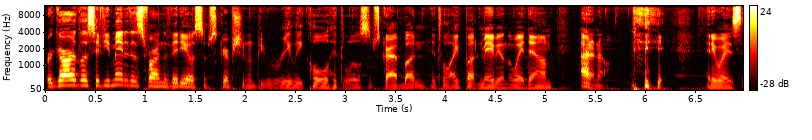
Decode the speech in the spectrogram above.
Regardless, if you made it this far in the video, a subscription would be really cool. Hit the little subscribe button, hit the like button maybe on the way down. I don't know. Anyways,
